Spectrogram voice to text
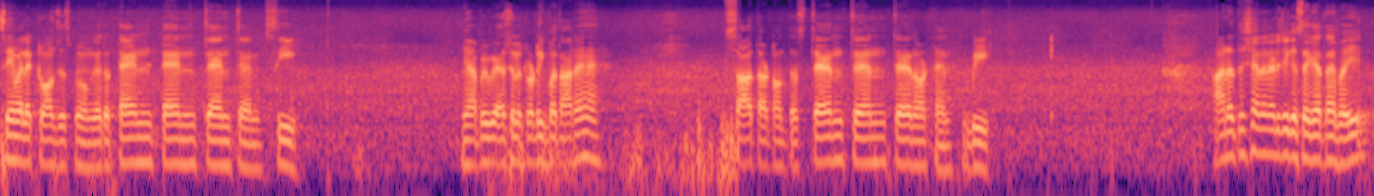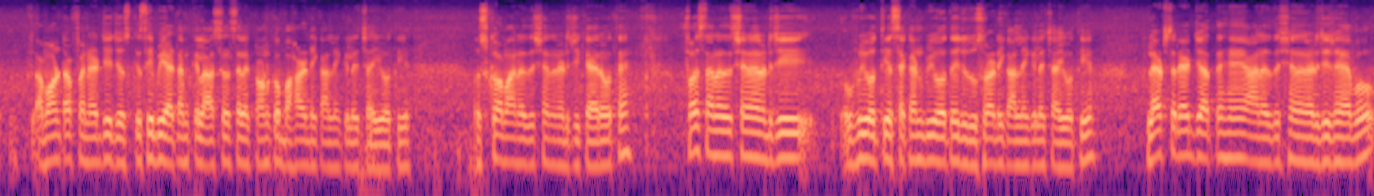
सेम इलेक्ट्रॉन्स इसमें होंगे तो ten ten ten ten see यहाँ पे भी ऐसे इलेक्ट्रॉनिक बता रहे हैं। सात, आठ, नौ, दस टेन टेन टेन और टेन बी अनतिशन एनर्जी किसे कहते हैं भाई? अमाउंट ऑफ़ एनर्जी जो किसी भी एटम के लास्ट से इलेक्ट्रॉन को बाहर निकालने के लिए चाहिए होती है, उसको हम अनतिशन एनर्जी कह रहे होते हैं। फ़र्स्ट अनतिशन एनर्जी भी होती है सेकंड भी होती है, जो दूसरा निकालने के लिए चाहिए होती है। लेफ़्ट से राइट जाते हैं आयनाइजेशन एनर्जी जो है वो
